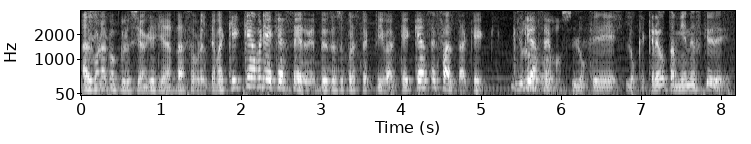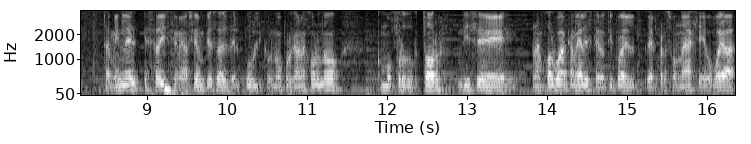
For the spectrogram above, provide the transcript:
¿Alguna, conclusión que quieran dar sobre el tema? ¿Qué, habría que hacer desde su perspectiva? ¿Qué, hace falta? ¿Qué, qué hacemos? Lo que, lo que creo también es que también esa discriminación empieza desde el público, ¿no? Porque a lo mejor uno como productor dice, a lo mejor voy a cambiar el estereotipo del, del personaje o voy a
